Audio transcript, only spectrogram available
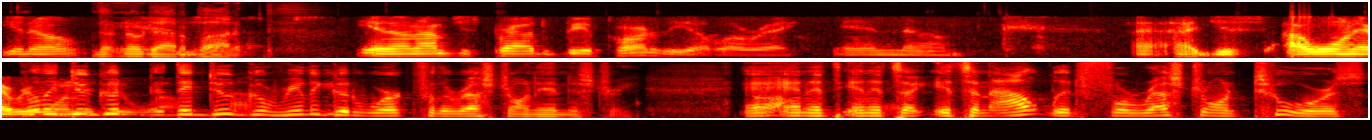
You know, No, no doubt about uh, it. You know, and I'm just proud to be a part of the LRA. And um, I, I just I want everyone Well, they do to good. do well. They do good, really good work for the restaurant industry, and, and it's and it's a it's an outlet for restaurateurs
